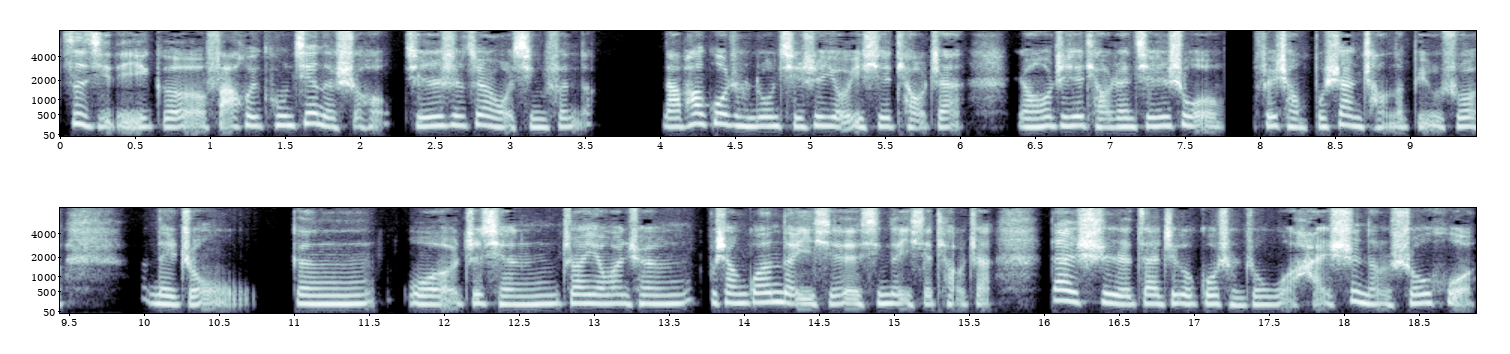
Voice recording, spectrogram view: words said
自己的一个发挥空间的时候，其实是最让我兴奋的。哪怕过程中其实有一些挑战，然后这些挑战其实是我非常不擅长的，比如说那种跟我之前专业完全不相关的一些新的一些挑战。但是在这个过程中，我还是能收获，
